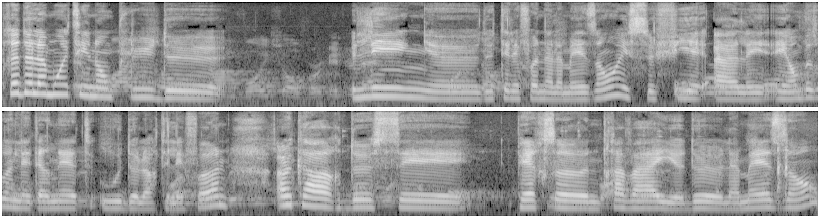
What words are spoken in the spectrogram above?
Près de la moitié n'ont plus de ligne euh, de téléphone à la maison et se fient et ont besoin de l'Internet ou de leur téléphone. Un quart de ces personnes travaillent de la maison,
